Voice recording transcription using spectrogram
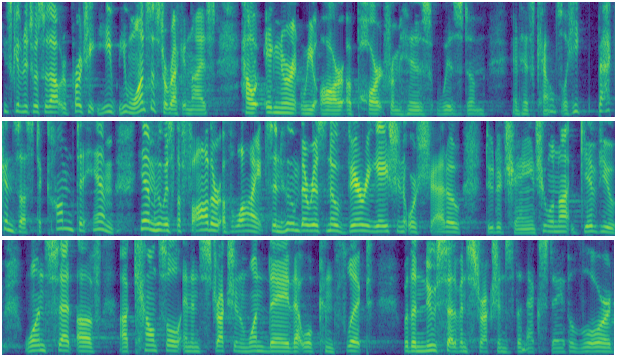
He's given it to us without reproach. He, he, he wants us to recognize how ignorant we are apart from His wisdom and His counsel. He beckons us to come to Him, Him who is the Father of lights, in whom there is no variation or shadow due to change, who will not give you one set of uh, counsel and instruction one day that will conflict with a new set of instructions the next day. The Lord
